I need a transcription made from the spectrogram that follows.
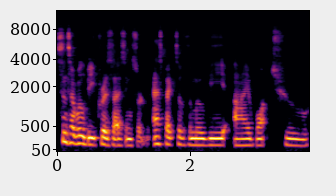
since I will be criticizing certain aspects of the movie, I want to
